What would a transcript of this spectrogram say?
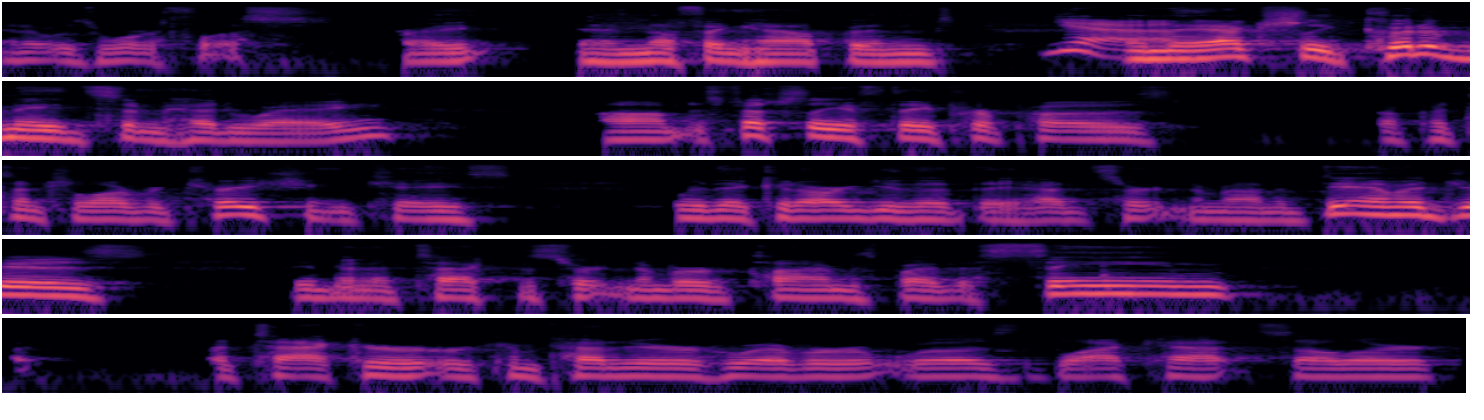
and it was worthless, right? And nothing happened Yeah. and they actually could have made some headway, um, especially if they proposed a potential arbitration case where they could argue that they had certain amount of damages, they've been attacked a certain number of times by the same attacker or competitor, whoever it was, the black hat seller,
